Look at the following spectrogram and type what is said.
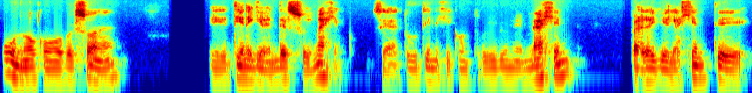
uno, como persona, eh, tiene que vender su imagen. O sea, tú tienes que construir una imagen para que la gente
